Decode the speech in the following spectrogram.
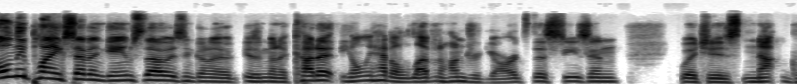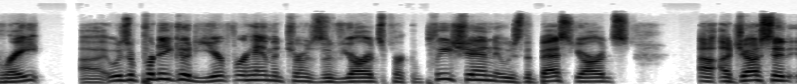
Only playing seven games though isn't gonna isn't gonna cut it. He only had 1,100 yards this season, which is not great. Uh, it was a pretty good year for him in terms of yards per completion. It was the best yards uh, adjusted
